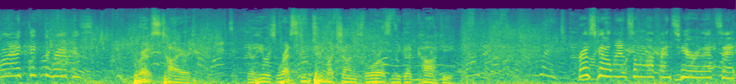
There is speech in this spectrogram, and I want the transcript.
well, I think the rap is. The Rev's tired. You know, he was resting too much on his laurels and he got cocky. Rev's gotta land some offense here. That's it.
